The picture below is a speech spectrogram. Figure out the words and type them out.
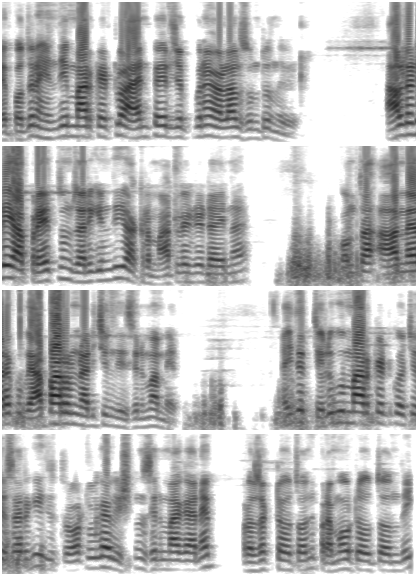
రేపు పొద్దున హిందీ మార్కెట్లో ఆయన పేరు చెప్పుకునే వెళ్ళాల్సి ఉంటుంది. వీళ్ళు ఆల్రెడీ ఆ ప్రయత్నం జరిగింది అక్కడ మాట్లాడాడు ఆయన. కొంత ఆ మేరకు వ్యాపారం నడిచింది ఈ సినిమా మీద. అయితే తెలుగు మార్కెట్కి వచ్చేసరికి ఇది టోటల్గా విష్ణు సినిమాగానే ప్రొజెక్ట్ అవుతోంది ప్రమోట్ అవుతోంది.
